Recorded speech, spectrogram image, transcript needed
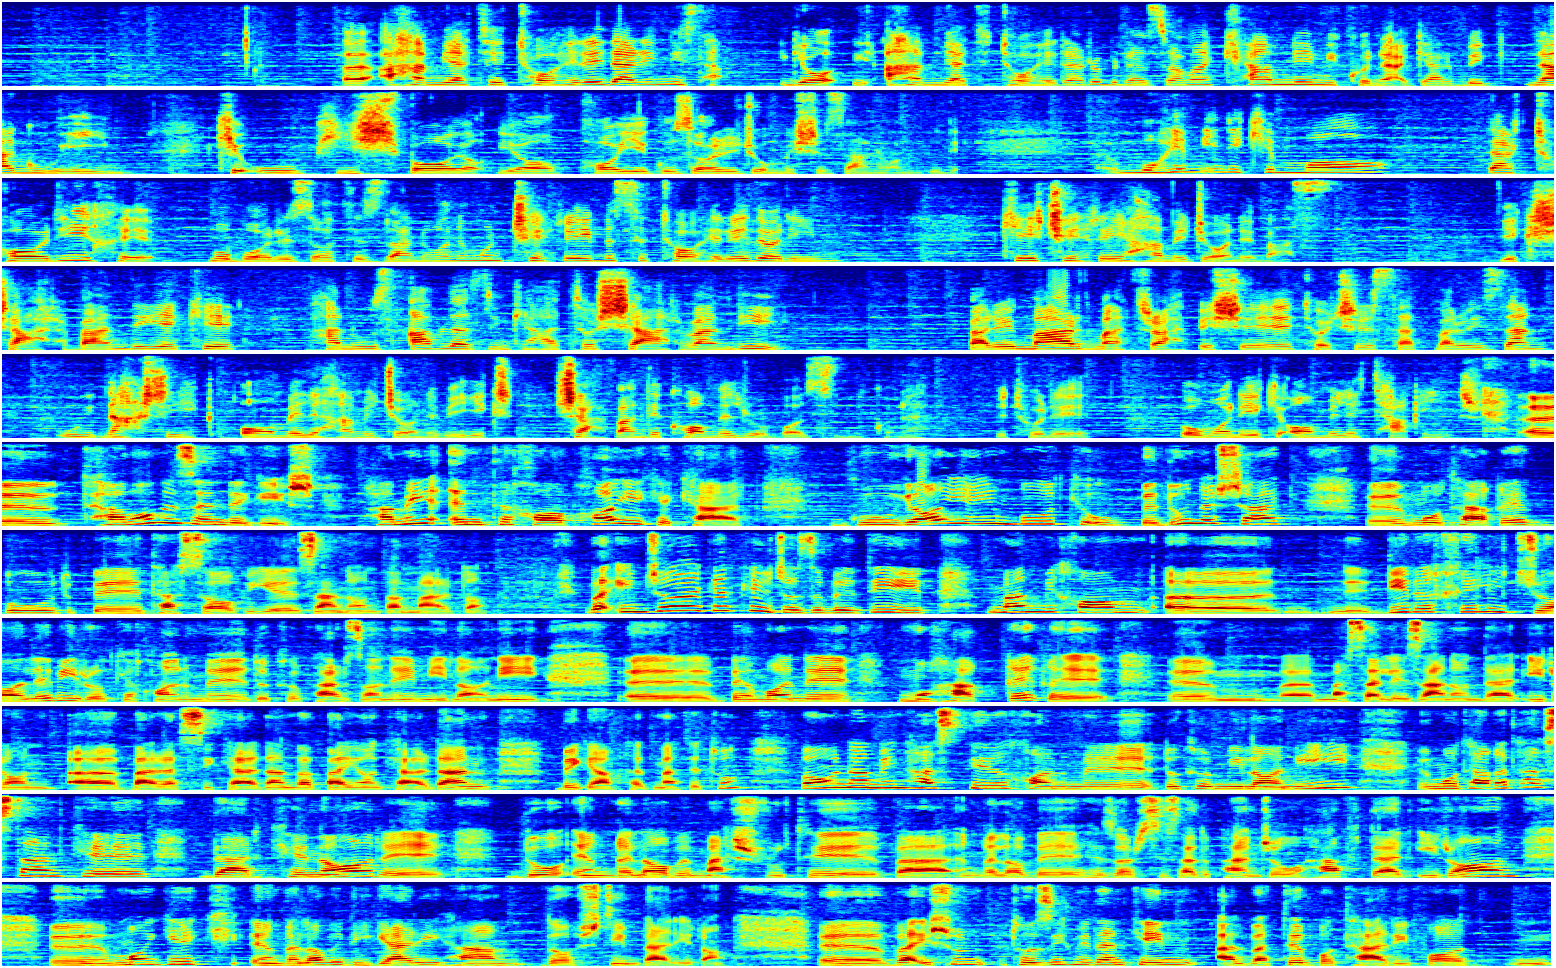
اهمیت تاهره در این نیست. یا اهمیت تاهره رو به نظر من کم نمی‌کنه اگر نگوییم که او پیشوا یا پای گذار جنبش زنان بوده. مهم اینه که ما در تاریخ مبارزات زنانمون چهره مثل تاهره داریم که چهره همه جانب است. یک شهروندیه که هنوز قبل از اینکه حتی شهروندی برای مرد مطرح بشه تا چه رسد برای زن او نقش یک عامل همه جانبه یک شهروند کامل رو بازی می‌کنه. به طور به عنوان یک عامل تغییر. تمام زندگیش همه انتخاب هایی که کرد گویای این بود که او بدون شک معتقد بود به تصاوی زنان و مردان. و اینجا اگر که اجازه بدید من می‌خوام دید خیلی جالبی رو که خانم دکتر فرزانه میلانی به عنوان محقق مسئله زنان در ایران بررسی کردن و بیان کردن بگم خدمتتون. و اونم این هست که خانم دکتر میلانی معتقد هستند که در کنار دو انقلاب مشروطه و انقلاب 1357 در ایران ما یک انقلاب دیگری هم داشتیم در ایران. و ایشون توضیح میدن که این البته با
